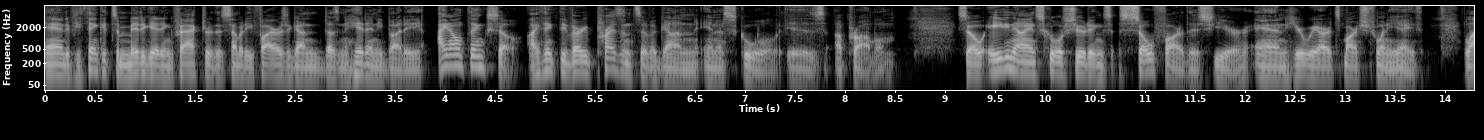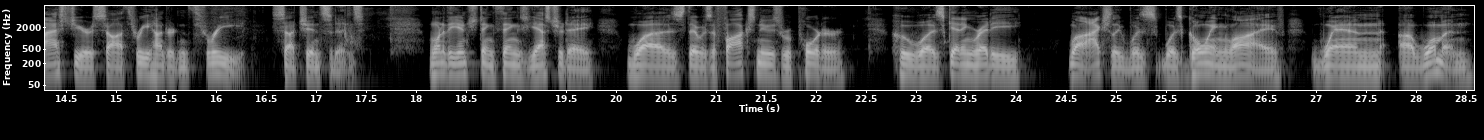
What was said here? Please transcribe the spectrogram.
And if you think it's a mitigating factor that somebody fires a gun and doesn't hit anybody, I don't think so. I think the very presence of a gun in a school is a problem. So 89 school shootings so far this year, and here we are, it's March 28th. Last year saw 303 such incidents. One of the interesting things yesterday was there was a Fox News reporter who was getting ready well, actually was was going live when a woman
